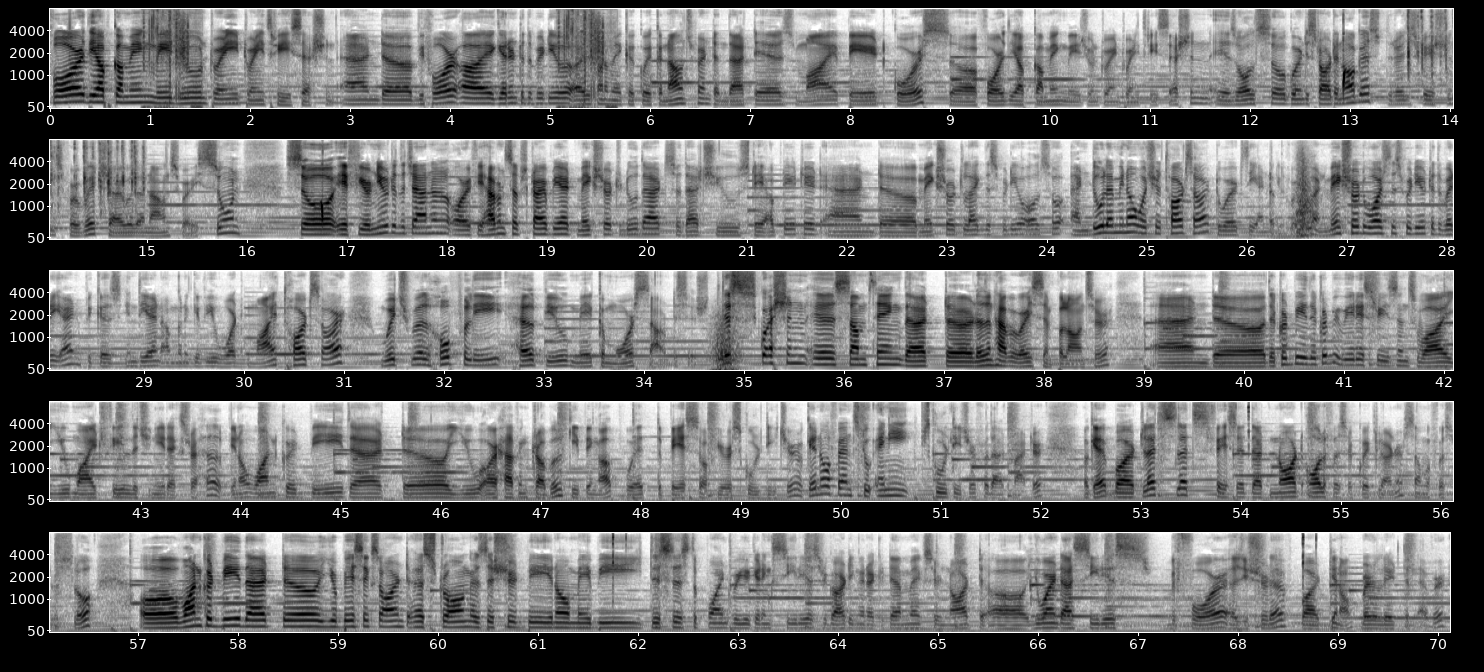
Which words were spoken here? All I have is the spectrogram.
for the upcoming May June 2023 session. And uh, before I get into the video, I just want to make a quick announcement, and that is my paid course uh, for the upcoming May June 2023 session is also going to start in August. The registrations for which I will announce very soon. So if you're new to the channel or if you haven't subscribed yet, make sure to do that so that you stay updated and uh, make sure to like this video also. And do let me know what your thoughts are towards the end of the video. And make sure to watch this video to the very end because in the end, I'm going to give you what my thoughts are, which will hopefully help you make a more sound decision. This question is something that uh, doesn't have a very simple answer and uh, there could be there could be various reasons why you might feel that you need extra help. You know one could be that uh, you are having trouble keeping up with the pace of your school teacher. Okay no offense to any school teacher for that matter. Okay but let's let's face it that not all of us are quick learners. Some of us are slow. Uh, one could be that uh, your basics aren't as strong as they should be. You know maybe this is the point where you're getting serious regarding your academics. You're not uh, you aren't as serious before as you should have but you know better late than never.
